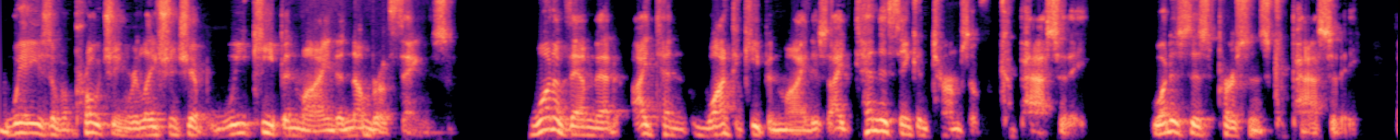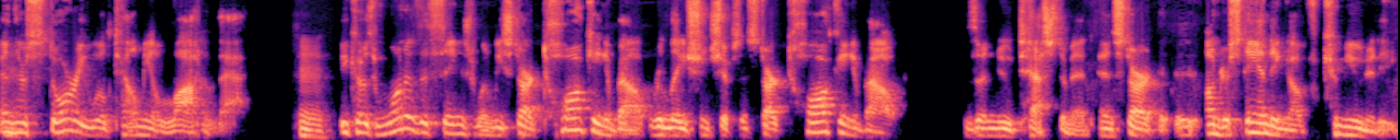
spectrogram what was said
ways of approaching relationship, we keep in mind a number of things. One of them that I tend want to keep in mind is I tend to think in terms of capacity. What is this person's capacity? And their story will tell me a lot of that. Hmm. Because one of the things when we start talking about relationships and start talking about the New Testament and start uh, understanding of community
